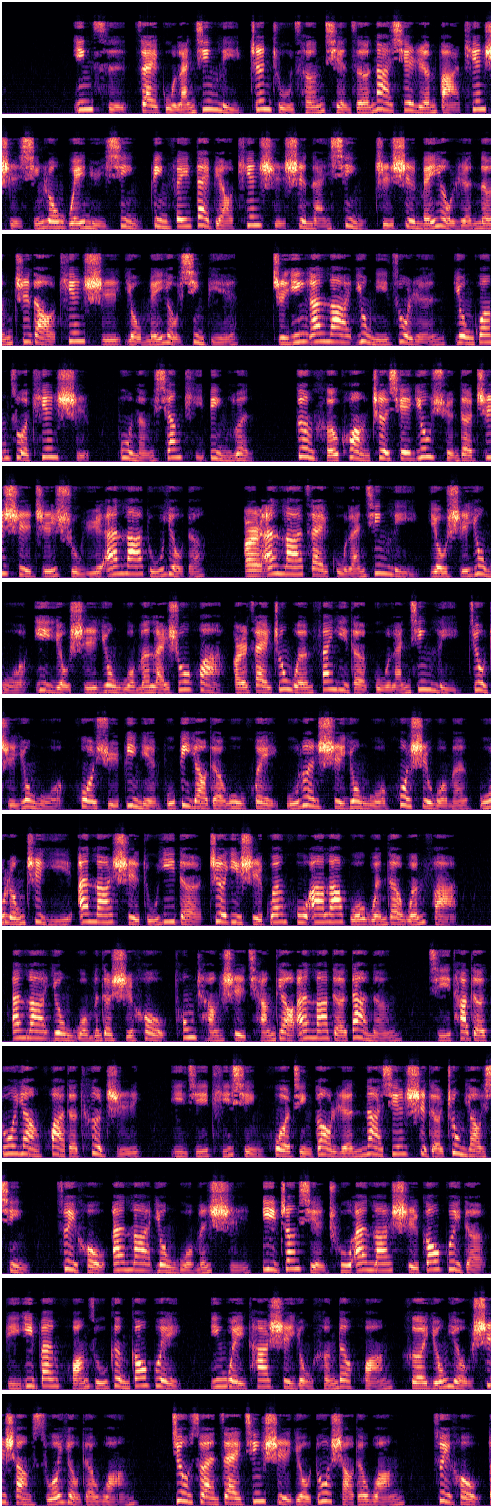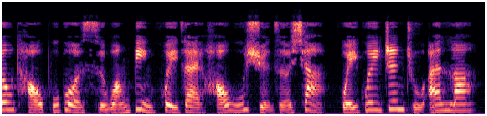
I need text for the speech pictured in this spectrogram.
因此，在古兰经里，真主曾谴责那些人把天使形容为女性，并非代表天使是男性，只是没有人能知道天使有没有性别。只因安拉用泥做人，用光做天使，不能相提并论。更何况这些幽玄的知识只属于安拉独有的。而安拉在古兰经里有时用我，亦有时用我们来说话；而在中文翻译的古兰经里，就只用我，或许避免不必要的误会。无论是用我或是我们，毋容置疑，安拉是独一的。这亦是关乎阿拉伯文的文法。安拉用我们的时候，通常是强调安拉的大能及他的多样化的特质，以及提醒或警告人那些事的重要性。最后，安拉用我们时，亦彰显出安拉是高贵的，比一般皇族更高贵，因为他是永恒的皇和拥有世上所有的王。就算在今世有多少的王，最后都逃不过死亡，并会在毫无选择下回归真主安拉。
